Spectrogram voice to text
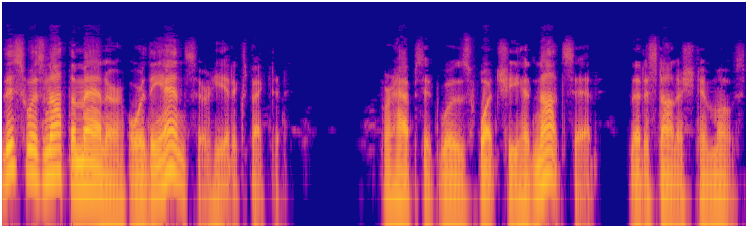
This was not the manner or the answer he had expected. Perhaps it was what she had not said that astonished him most,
